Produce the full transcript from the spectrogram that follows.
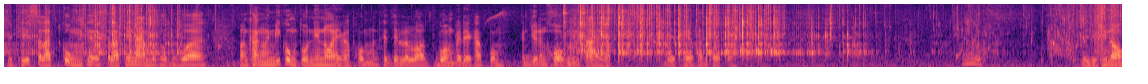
อยู่ที่สลัดกุ้งที่สลัดในะนำครับผมเพราะว่าบางครั้งมันมีกุ้งตัวน้อยๆครับผมมันก็จะละลอดบวงไปเลยครับผมมันอยู่ทั้งโขกน้ำตายครับเดี๋ยวเททั้งต๊ะไปเดี๋ยวอยู่พี่น้อง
